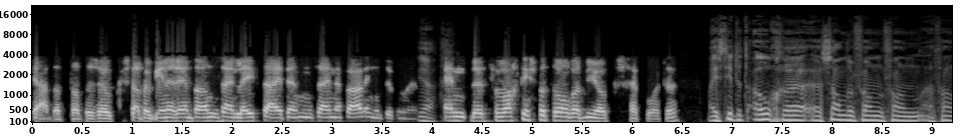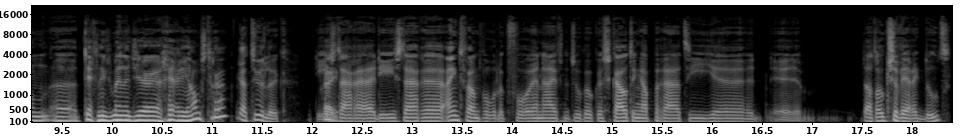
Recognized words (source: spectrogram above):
ja, dat, dat is ook, staat ook inherent aan zijn leeftijd en zijn ervaring op dit moment. Ja. En het verwachtingspatroon wat nu ook geschept wordt. Hè? Maar is dit het oog, eh, Sander, van, van, van eh, technisch manager Gerry Hamstra? Ja, tuurlijk. Die is daar, eh, die is daar eh, eindverantwoordelijk voor. En hij heeft natuurlijk ook een scoutingapparaat die dat ook zijn werk doet.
